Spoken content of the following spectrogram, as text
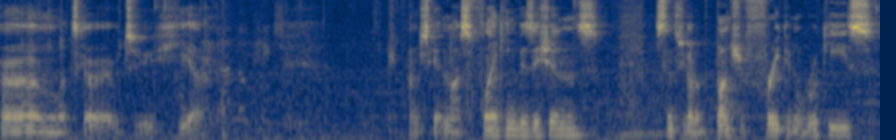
Um, let's go over to here. I'm just getting nice flanking positions. Since we've got a bunch of freaking rookies.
